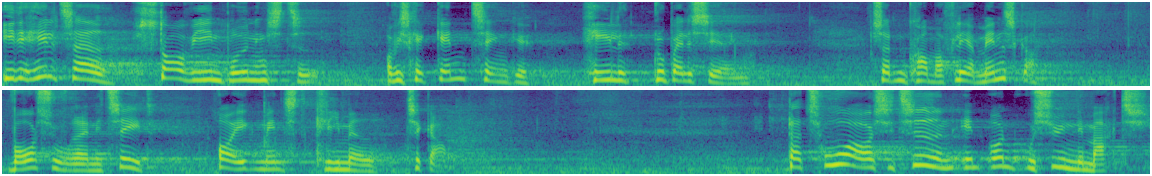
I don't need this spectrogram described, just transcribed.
I det hele taget står vi i en brydningstid, og vi skal gentænke hele globaliseringen, så den kommer flere mennesker, vores suverænitet og ikke mindst klimaet til gavn. Der truer os i tiden en ond, usynlig magt.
